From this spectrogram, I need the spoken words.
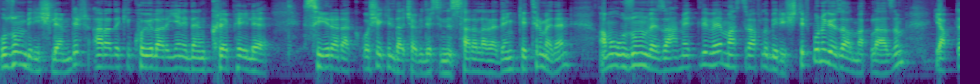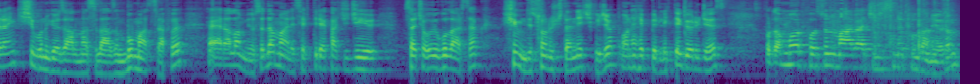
Uzun bir işlemdir. Aradaki koyuları yeniden krepeyle sıyırarak o şekilde açabilirsiniz sarılara denk getirmeden. Ama uzun ve zahmetli ve masraflı bir iştir. Bunu göze almak lazım. Yaptıran kişi bunu göze alması lazım bu masrafı. Eğer alamıyorsa da maalesef direkt açıcıyı saça uygularsak şimdi sonuçta ne çıkacak onu hep birlikte göreceğiz. Burada Morphos'un mavi açıcısını kullanıyorum.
